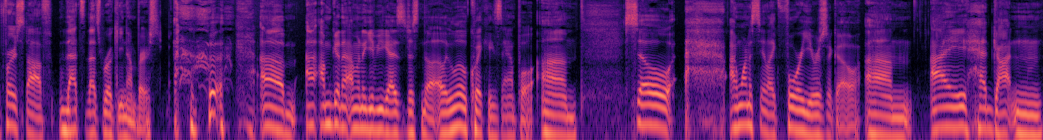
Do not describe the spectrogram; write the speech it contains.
First off, that's that's rookie numbers. um, I, am gonna I'm gonna give you guys just a, a little quick example. Um, so I want to say like four years ago, um, I had gotten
